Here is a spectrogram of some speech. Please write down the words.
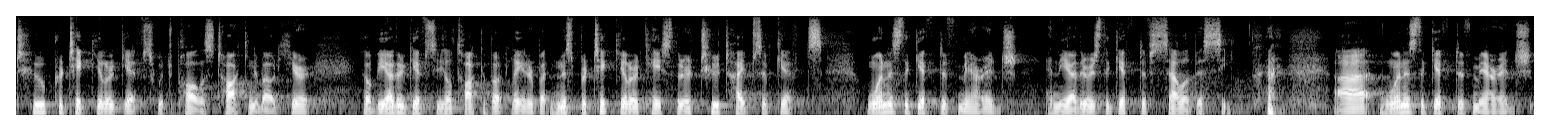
two particular gifts which Paul is talking about here. There'll be other gifts that he'll talk about later, but in this particular case, there are two types of gifts. One is the gift of marriage, and the other is the gift of celibacy. uh, one is the gift of marriage,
